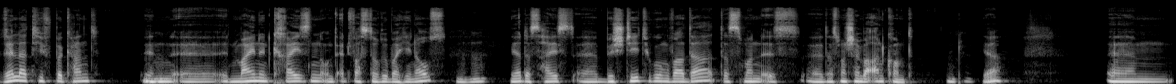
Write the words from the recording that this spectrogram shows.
relativ bekannt in, Mhm. äh, in meinen Kreisen und etwas darüber hinaus. mhm. Ja, das heißt, äh, Bestätigung war da, dass man es, äh, dass man scheinbar ankommt. Okay. Ja. Ähm,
